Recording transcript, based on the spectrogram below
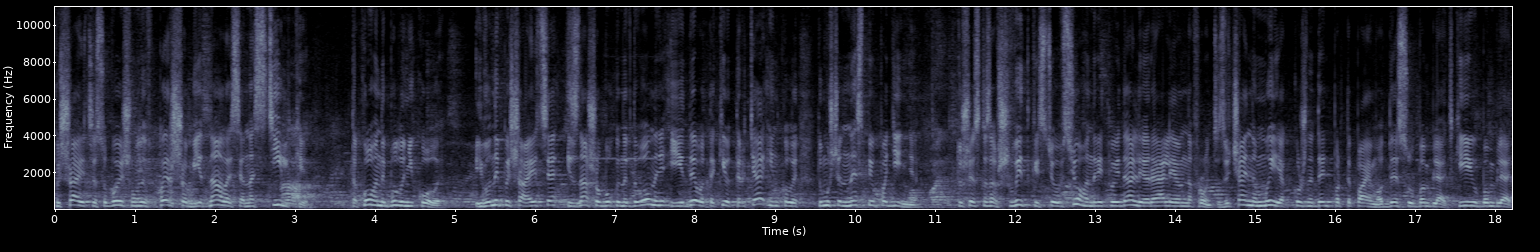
пишаються собою, що вони вперше об'єдналися настільки. Такого не було ніколи. І вони пишаються, і з нашого боку невдоволення, і йде от такі от тертя інколи, тому що не співпадіння. То, що я сказав, швидкість цього всього не відповідає реаліям на фронті. Звичайно, ми, як кожен день протипаємо, Одесу бомблять, Київ бомблять.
